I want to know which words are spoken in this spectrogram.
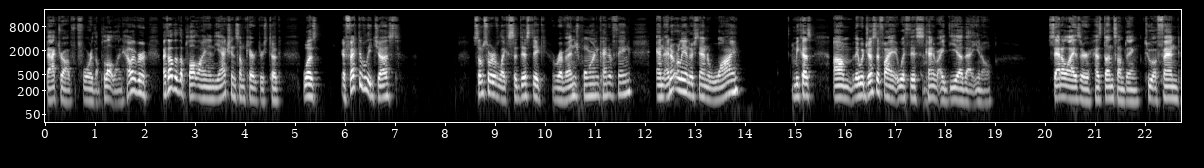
backdrop for the plotline. However, I thought that the plotline and the action some characters took was effectively just some sort of like sadistic revenge porn kind of thing. And I don't really understand why, because um, they would justify it with this kind of idea that, you know, Satellizer has done something to offend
